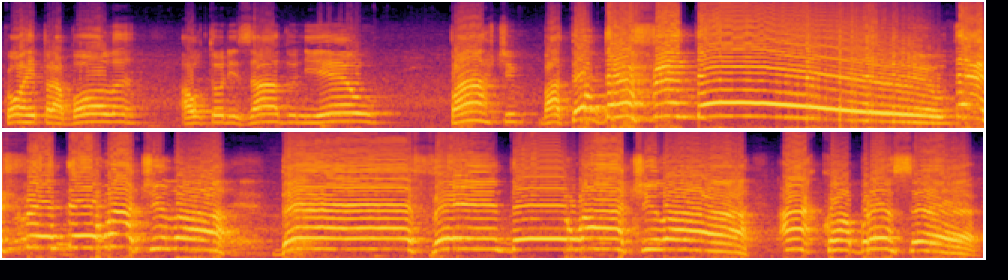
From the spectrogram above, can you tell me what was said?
corre para a bola. Autorizado, Niel, parte, bateu, defendeu! Defendeu Atila! Defendeu Atila! A cobrança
